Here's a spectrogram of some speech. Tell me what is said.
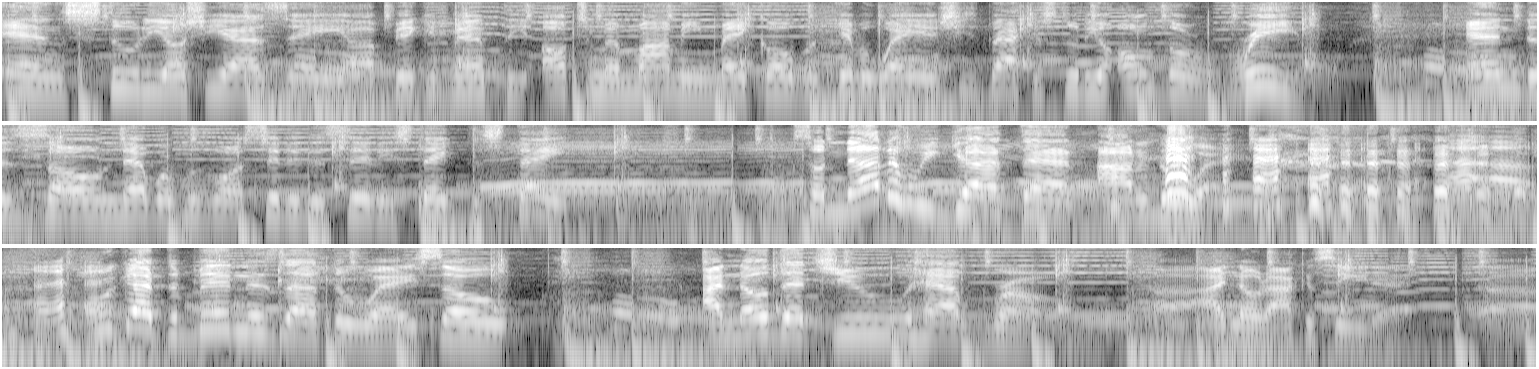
in studio. She has a uh, big event, the Ultimate Mommy Makeover giveaway, and she's back in studio on the real and the Zone Network. We're going city to city, state to state. So now that we got that out of the way, we got the business out the way. So I know that you have grown. Uh, I know that I can see that. Um,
